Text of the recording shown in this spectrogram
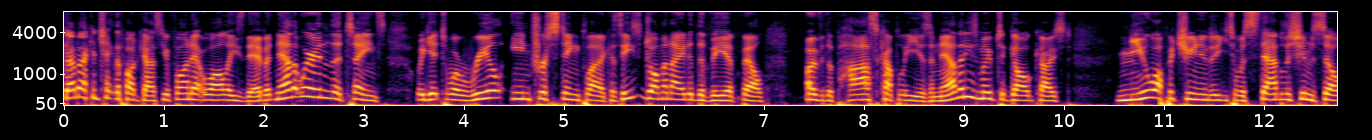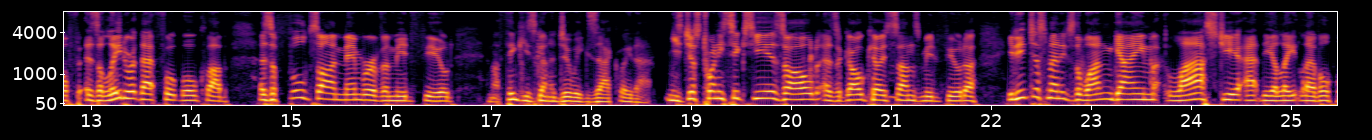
go back and check the podcast. You'll find out while he's there. But now that we're in the teens, we get to a real interesting player because he's dominated the VFL over the past couple of years, and now that he's moved to Gold Coast new opportunity to establish himself as a leader at that football club, as a full time member of a midfield. And I think he's going to do exactly that. He's just 26 years old as a Gold Coast Suns midfielder. He did just manage the one game last year at the elite level.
